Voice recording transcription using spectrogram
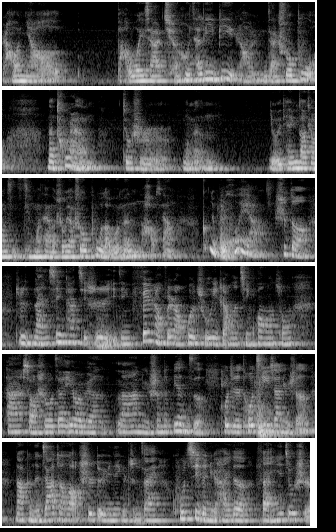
然后你要把握一下、权衡一下利弊，然后你再说不。那突然就是我们有一天遇到这种紧急情况下的时候要说不了，我们好像根本就不会呀。是的。就是男性，他其实已经非常非常会处理这样的情况了。从他小时候在幼儿园拉女生的辫子，或者是偷亲一下女生，那可能家长、老师对于那个正在哭泣的女孩的反应就是，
